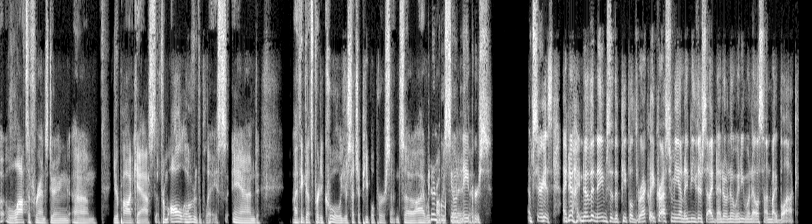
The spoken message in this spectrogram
uh, lots of friends doing um, your podcast from all over the place and i think that's pretty cool. You're such a people person so i would I probably say neighbors. That, i'm serious. I know i know the names of the people directly across from me on either side and i don't know anyone else on my block.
